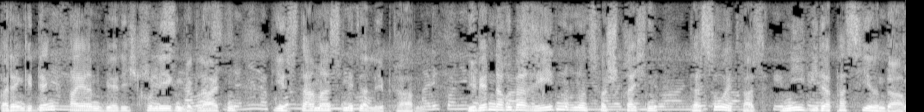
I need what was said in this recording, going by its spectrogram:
Bei den Gedenkfeiern werde ich Kollegen begleiten, die es damals miterlebt haben. Wir werden darüber reden und uns versprechen, dass so etwas nie wieder passieren darf.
